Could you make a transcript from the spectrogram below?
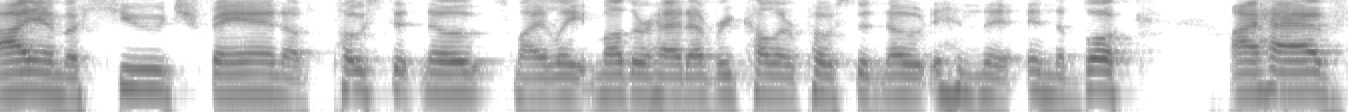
I am a huge fan of post-it notes. My late mother had every color post-it note in the in the book. I have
